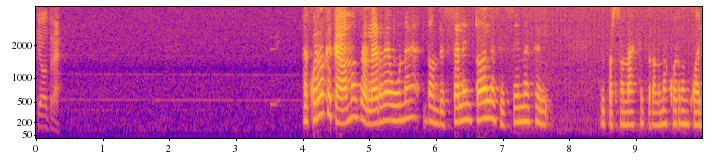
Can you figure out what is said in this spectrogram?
¿Qué otra? Me acuerdo que acabamos de hablar de una donde salen todas las escenas el, el personaje, pero no me acuerdo en cuál.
